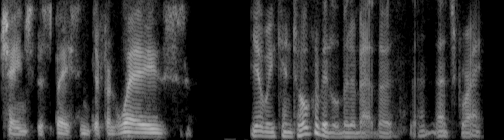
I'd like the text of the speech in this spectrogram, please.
change the space in different ways. Yeah we can talk a little bit about the that's great.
